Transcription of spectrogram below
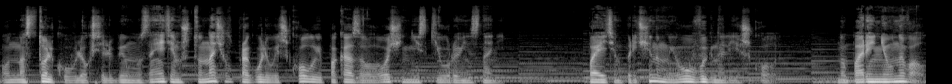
Он настолько увлекся любимым занятием, что начал прогуливать школу и показывал очень низкий уровень знаний. По этим причинам его выгнали из школы. Но парень не унывал.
